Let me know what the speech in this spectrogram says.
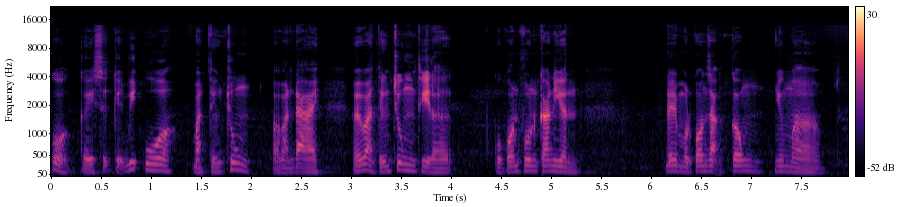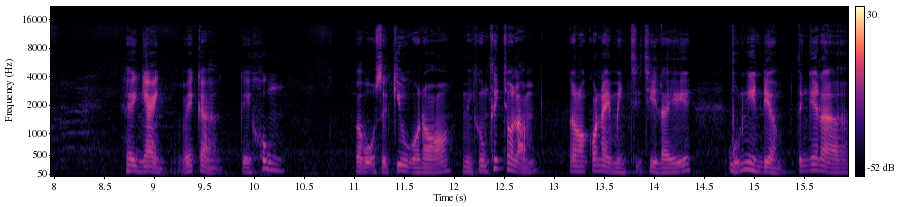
của cái sự kiện Bit War bản tiếng Trung và bản đài. Với bản tiếng Trung thì là của con Vulcanian. Đây là một con dạng công nhưng mà hình ảnh với cả cái khung và bộ skill của nó mình không thích cho lắm. Do đó con này mình chỉ, chỉ lấy 4.000 điểm tức nghĩa là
